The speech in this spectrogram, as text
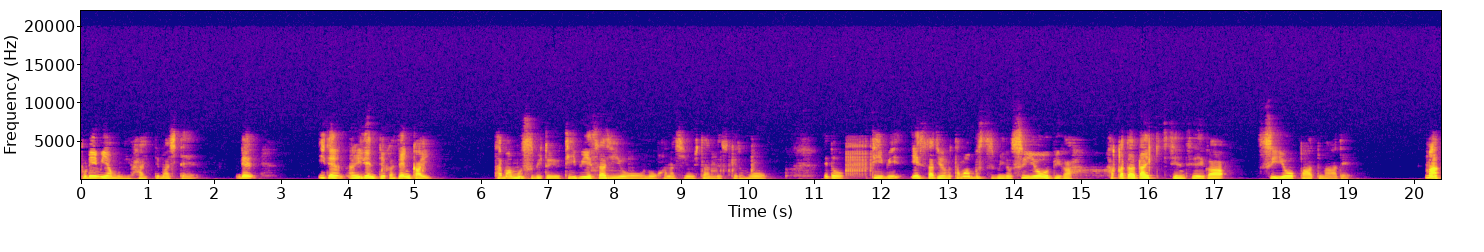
プレミアムに入ってまして、で、以前、以前というか前回、玉結びという TBS ラジオのお話をしたんですけども、えっと、TBS ラジオの玉結びの水曜日が、博多大吉先生が水曜パートナーで、まあ、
